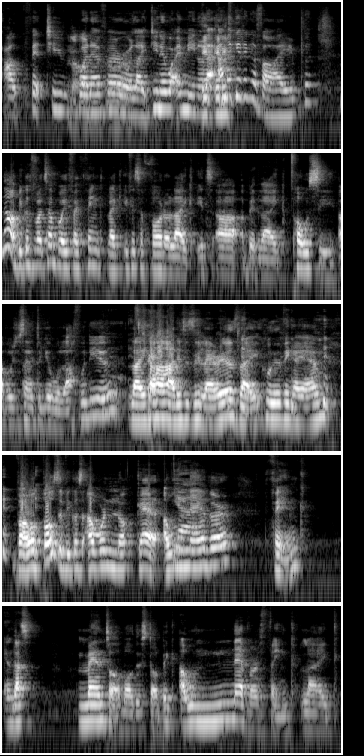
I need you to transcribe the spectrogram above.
outfit too No, whatever never. or like, do you know what I mean? Or And- like, and am I giving a vibe? No, because for example, if I think like if it's a photo like it's uh, a bit like posy, I will just send it to you. I will laugh with you, Yeah, like haha, this is hilarious. like who do you think I am? but I will post it because I will not care. I will Yeah. never think, and that's mental about this topic. I will never think like.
